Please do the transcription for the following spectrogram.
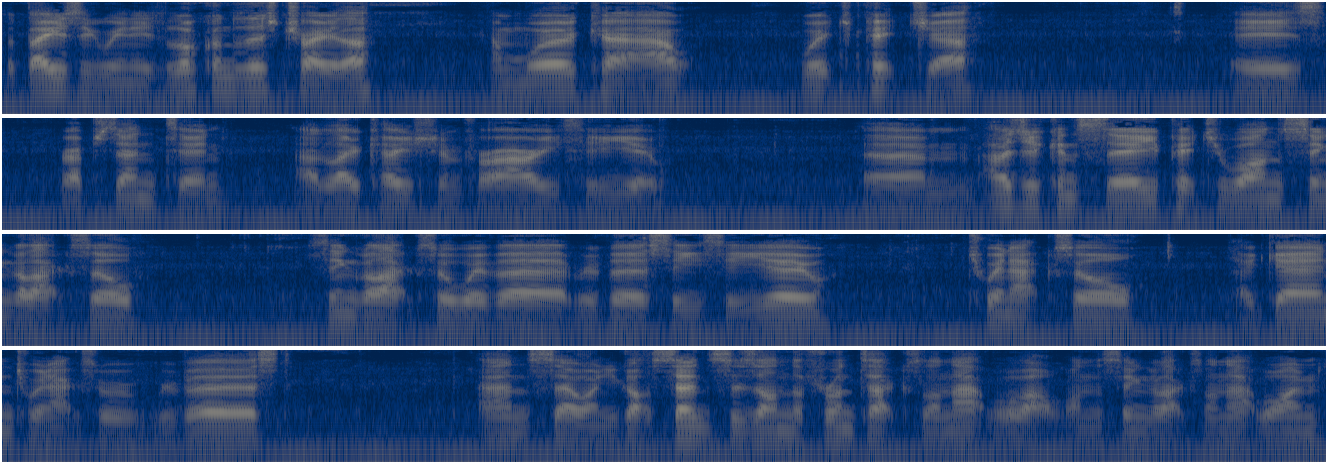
So basically we need to look under this trailer and work out which picture is representing a location for our ECU. Um, as you can see, picture one single axle, single axle with a reverse ECU, twin axle, again twin axle reversed, and so on. You've got sensors on the front axle on that, well, on the single axle on that one,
